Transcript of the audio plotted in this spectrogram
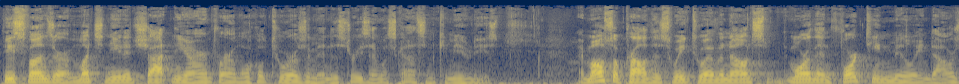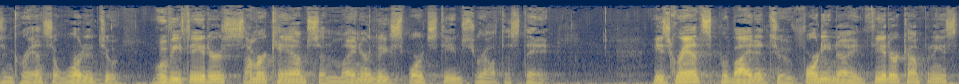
these funds are a much needed shot in the arm for our local tourism industries and Wisconsin communities. I'm also proud this week to have announced more than $14 million in grants awarded to movie theaters, summer camps, and minor league sports teams throughout the state. These grants provided to 49 theater companies,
